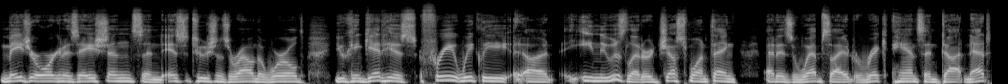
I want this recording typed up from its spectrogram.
major organizations and institutions around the world. You can get his free weekly uh, e newsletter, Just One Thing, at his website, rickhanson.net.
